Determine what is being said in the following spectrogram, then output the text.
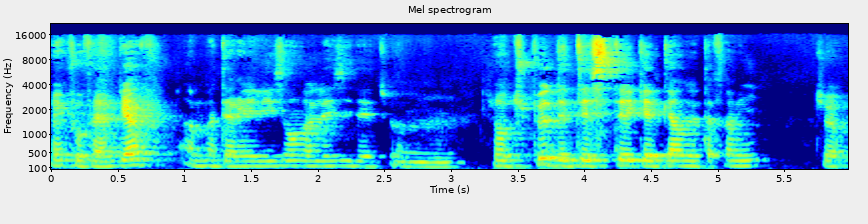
genre, il faut faire gaffe en matérialisant les idées, tu vois. Hmm. Genre, tu peux détester quelqu'un de ta famille, tu vois.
